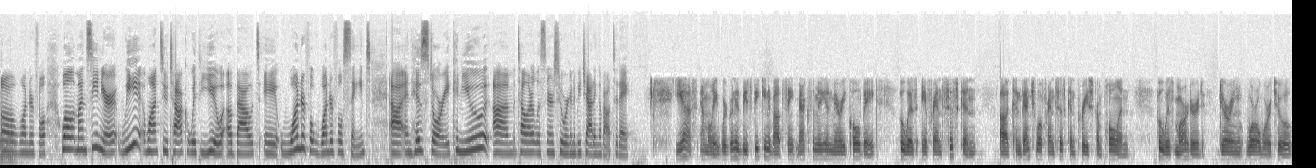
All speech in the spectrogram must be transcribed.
Oh, wonderful. Well, Monsignor, we want to talk with you about a wonderful, wonderful saint uh, and his story. Can you um, tell our listeners who we're going to be chatting about today? Yes, Emily, we're going to be speaking about Saint Maximilian Mary Kolbe, who was a Franciscan, uh, conventual Franciscan priest from Poland, who was martyred during World War II,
